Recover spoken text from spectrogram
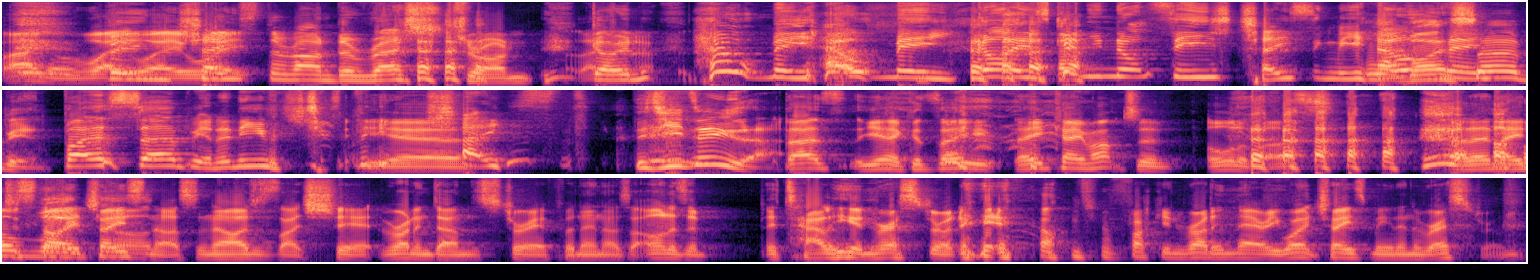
Hang on, wait, being wait, wait. chased around a restaurant, going, "Help me, help me, guys! Can you not see he's chasing me? What, Help by me!" By a Serbian? by a Serbian, and he was just being Yeah. chased. Did you do that? That's yeah, because they they came up to all of us, and then they Oh just started chasing God. us, and I was just like shit, running down the strip, and then I was like, oh, there's a Italian restaurant here. I'm fucking running there. He won't chase me in the restaurant.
